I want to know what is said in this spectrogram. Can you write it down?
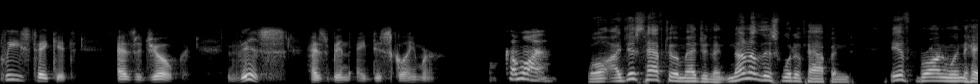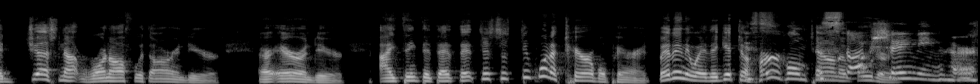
Please take it as a joke. This has been a disclaimer. Come on. Well, I just have to imagine that none of this would have happened if Bronwyn had just not run off with Arendir or Arendir. I think that that that just what a terrible parent. But anyway, they get to It's- her hometown of Stop shaming her.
